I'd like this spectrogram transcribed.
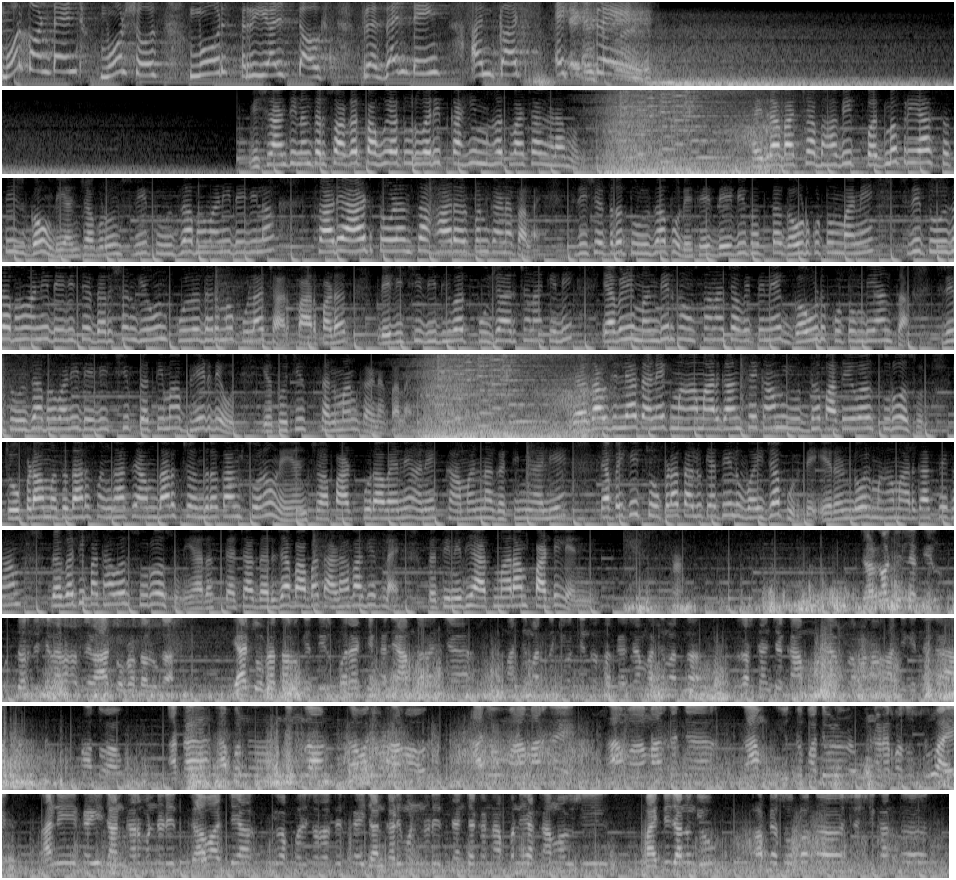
More content more shows more real talks presenting uncut explain विश्रांतीनंतर स्वागत. पाहूयात उर्वरित काही महत्त्वाच्या घडामोडी. हैदराबादच्या भाविक पद्मप्रिया सतीश गौंड यांच्याकडून श्री तुळजाभवानी देवीला साडेआठ तोळ्यांचा हार अर्पण करण्यात आलाय. श्री क्षेत्र तुळजापूर येथे देवी भक्त गौड कुटुंबाने श्री तुळजाभवानी देवीचे दर्शन घेऊन कुलधर्म कुलाचार पार पाडत देवीची विधिवत पूजा अर्चना केली. यावेळी मंदिर संस्थानाच्या वतीने गौड कुटुंबियांचा श्री तुळजाभवानी देवीची प्रतिमा भेट देऊन यथोचित सन्मान करण्यात आला. जळगाव जिल्ह्यात अनेक महामार्गांचे काम युद्ध पातळीवर सुरू असून चोपडा मतदारसंघाचे आमदार चंद्रकांत सोनवणे यांच्या पाठपुराव्याने अनेक कामांना गती मिळाली आहे. त्यापैकी चोपडा तालुक्यातील वैजापूर ते एरंडोल महामार्गाचे काम प्रगतीपथावर सुरू असून या रस्त्याच्या दर्जाबाबत आढावा घेतलाय. प्रतिनिधी आत्माराम पाटील यांनी. जळगाव जिल्ह्यातील उत्तर दिशेला असलेला हा चोपडा तालुका. या चोपडा तालुक्यातील बऱ्याच ठिकाणी आमदारांच्या माध्यमातून किंवा केंद्र सरकारच्या माध्यमातून रस्त्यांचे काम मोठ्या प्रमाणावर हाती घेतलेलं आपण पाहतो आहोत. आता आपण निमगाव गावाजवळ आलो आहोत. हा जो महामार्ग आहे हा महामार्गाचं काम युद्ध पातळीवर उन्हाळ्यापासून सुरू आहे. आणि काही जाणकार मंडळीत गावाच्या किंवा परिसरातील काही जाणकारी मंडळीत त्यांच्याकडनं आपण या कामाविषयी माहिती जाणून घेऊ. आपल्यासोबत शशिकांत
